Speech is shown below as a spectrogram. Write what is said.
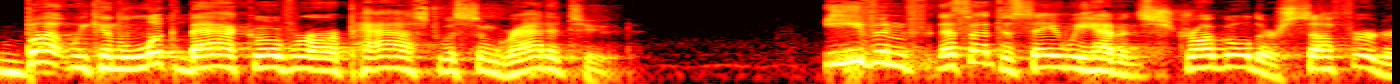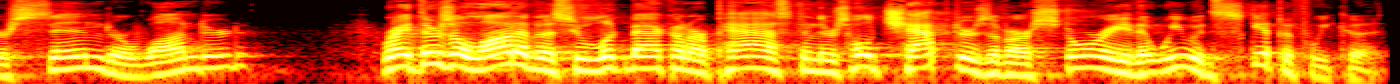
But we can look back over our past with some gratitude. Even that's not to say we haven't struggled or suffered or sinned or wandered. Right? There's a lot of us who look back on our past and there's whole chapters of our story that we would skip if we could.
